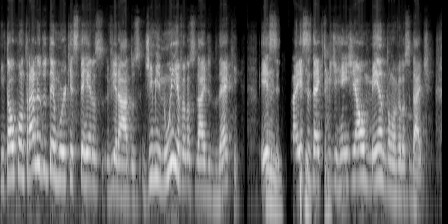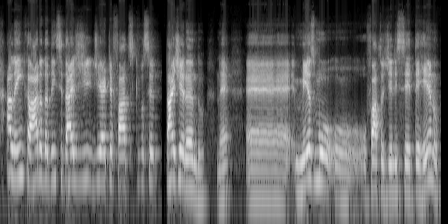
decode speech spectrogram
Então, ao contrário do Temur, que esses terrenos virados diminuem a velocidade do deck, esse, hum para esses decks mid-range aumentam a velocidade. Além, claro, da densidade de, de artefatos que você está gerando, né? É, mesmo o, o fato de ele ser terreno,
